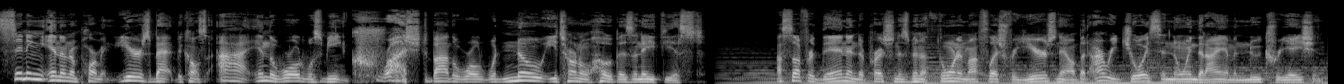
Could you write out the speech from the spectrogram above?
sitting in an apartment years back because I, in the world, was being crushed by the world with no eternal hope as an atheist. I suffered then, and depression has been a thorn in my flesh for years now, but I rejoice in knowing that I am a new creation.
